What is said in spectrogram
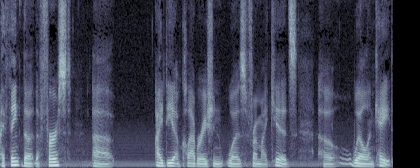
I think the the first uh, idea of collaboration was from my kids, uh, Will and Kate.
